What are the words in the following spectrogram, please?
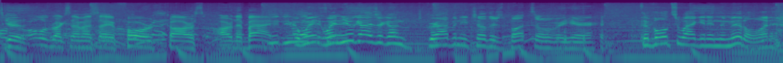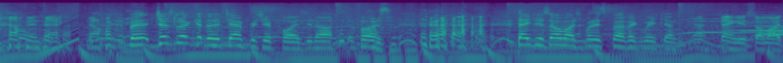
all, good. All tracks MSE Ford cars are the best. And when, when you guys are going grabbing each other's butts over here, the Volkswagen in the middle, what happened there? No, just- But just look at the championship points, you know, the first. Thank you so much for this perfect weekend. Yeah, thank you so much.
